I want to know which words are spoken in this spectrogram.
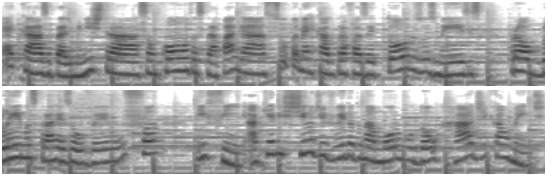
É casa para administrar, são contas para pagar, supermercado para fazer todos os meses, problemas para resolver, ufa! Enfim, aquele estilo de vida do namoro mudou radicalmente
